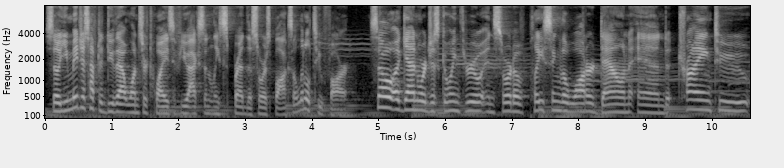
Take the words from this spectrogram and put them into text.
So you may just have to do that once or twice if you accidentally spread the source blocks a little too far. So again, we're just going through and sort of placing the water down and trying to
